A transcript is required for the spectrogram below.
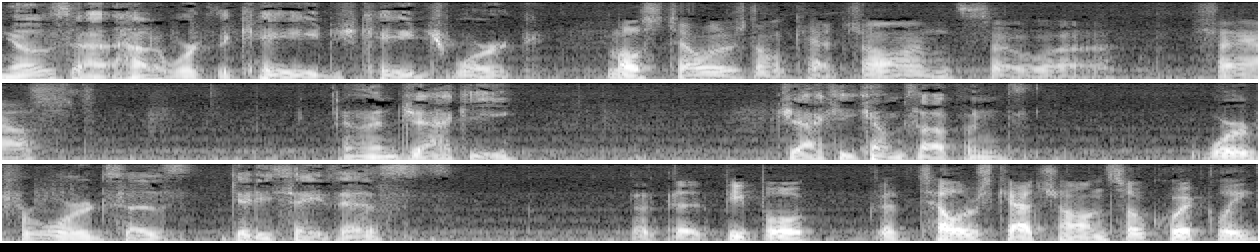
knows how to work the cage, cage work. Most tellers don't catch on so uh, fast. And then Jackie Jackie comes up and word for word says, "Did he say this?" That, that people, that tellers catch on so quickly.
